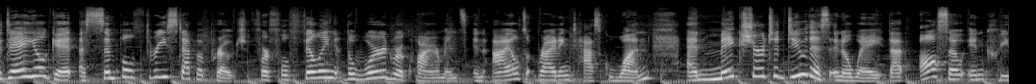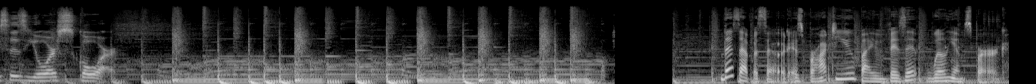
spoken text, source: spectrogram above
Today, you'll get a simple three step approach for fulfilling the word requirements in IELTS Writing Task 1, and make sure to do this in a way that also increases your score. This episode is brought to you by Visit Williamsburg.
